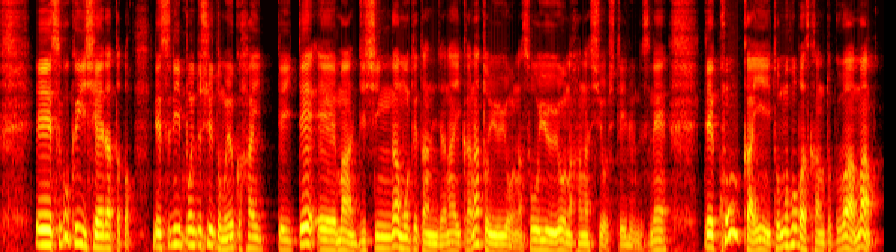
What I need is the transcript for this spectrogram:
えー、すごくいい試合だったと。で、スリーポイントシュートもよく入っていて、えー、まあ、自信が持てたんじゃないかなというような、そういうような話をしているんですね。で、今回、トム・ホーバス監督は、まあ、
